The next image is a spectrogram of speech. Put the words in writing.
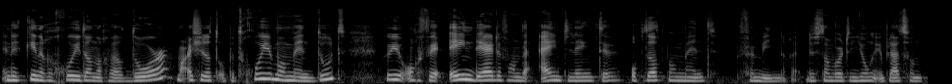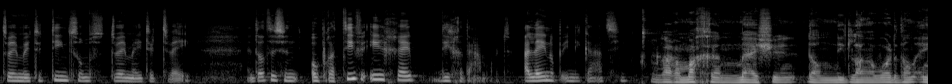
En de kinderen groeien dan nog wel door. Maar als je dat op het goede moment doet, kun je ongeveer een derde van de eindlengte op dat moment verminderen. Dus dan wordt een jongen in plaats van 2,10 meter soms 2,2 meter. En dat is een operatieve ingreep die gedaan wordt. Alleen op indicatie. Waarom mag een meisje dan niet langer worden dan 1,85, 1,90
